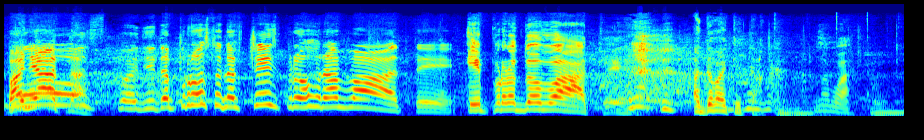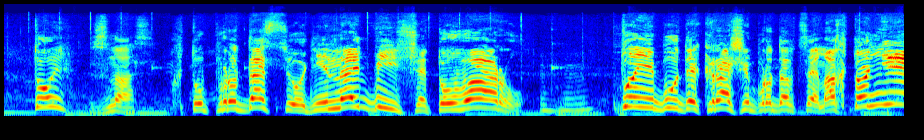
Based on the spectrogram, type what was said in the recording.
Понятно? Господи, да просто навчись програвати. І продавати. А давайте так. Давай. Той з нас, хто продасть сьогодні найбільше товару, той і буде кращим продавцем. А хто ні,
